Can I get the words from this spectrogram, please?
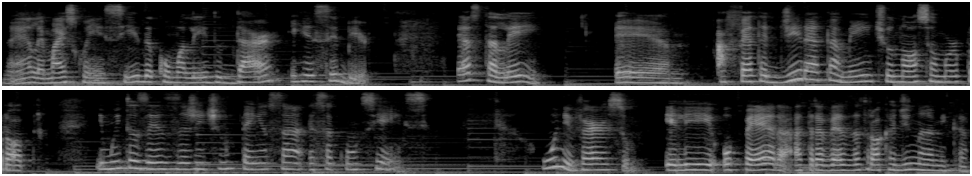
né? Ela é mais conhecida como a lei do dar e receber. Esta lei é, afeta diretamente o nosso amor próprio e muitas vezes a gente não tem essa, essa consciência. O universo ele opera através da troca dinâmica.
